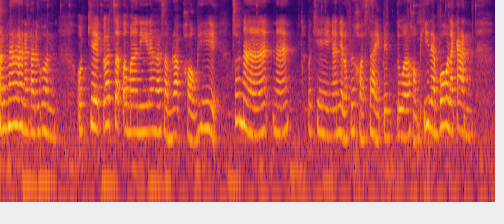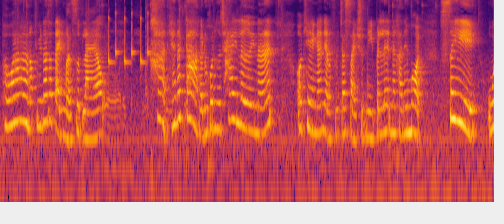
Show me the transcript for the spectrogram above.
ข้างหน้านะคะทุกคน โอเค ก็จะประมาณนี้นะคะสำหรับของพี่เจ้านานะ โอเค งั้นเดี๋ยวน้องฟิวขอใส่เป็นตัวของพี่แรมโบ้ละกัน เพราะว่าน้องฟิวน่าจะแต่งเหมือนสุดแล้ว ขาดแค่หน้ากากอะทุกคนคือใช่เลยนะ โอเค งั้นเดี๋ยวน้องฟิวจะใส่ชุดนี้เป็นเล่นนะคะ ในหมด4 V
